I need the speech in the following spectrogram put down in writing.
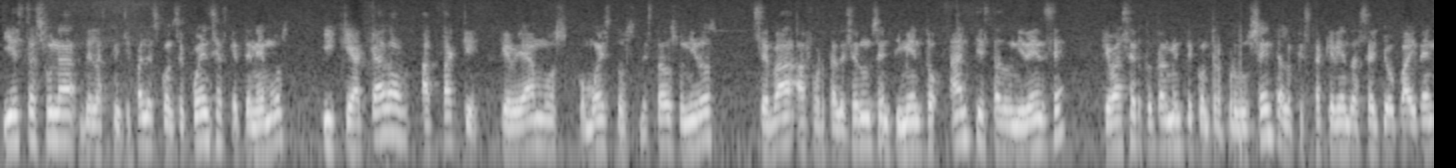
Y esta es una de las principales consecuencias que tenemos y que a cada ataque que veamos como estos de Estados Unidos se va a fortalecer un sentimiento antiestadounidense que va a ser totalmente contraproducente a lo que está queriendo hacer Joe Biden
